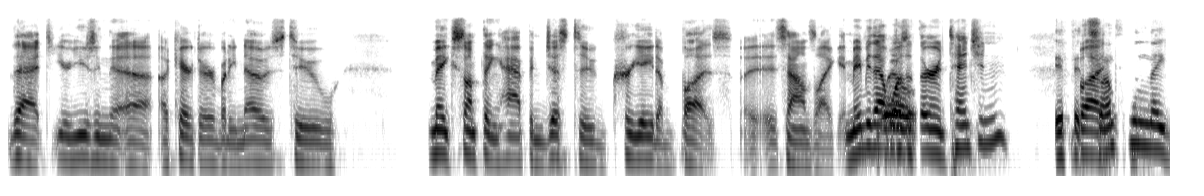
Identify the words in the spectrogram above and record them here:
that you're using the uh, a character everybody knows to make something happen just to create a buzz. It it sounds like, and maybe that Well- wasn't their intention. If it's But- something they,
